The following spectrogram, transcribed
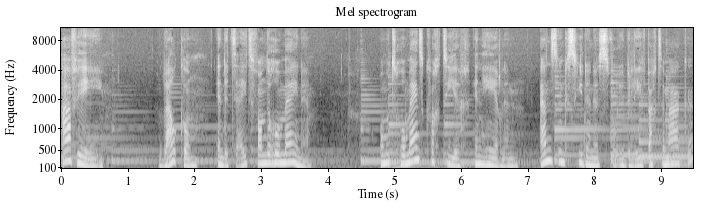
AV, welkom in de tijd van de Romeinen. Om het Romeins kwartier in Heerlen en zijn geschiedenis voor u beleefbaar te maken,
